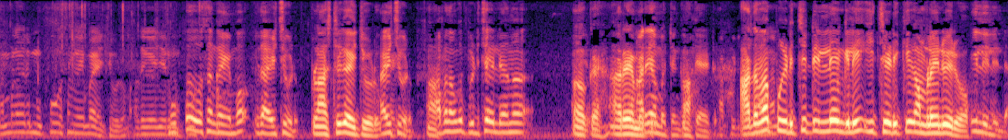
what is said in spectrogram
നമ്മളൊരു മുപ്പത് ദിവസം കഴിയുമ്പോൾ അയച്ചു വിടും. അത് കഴിഞ്ഞ് മുപ്പത് ദിവസം കഴിയുമ്പോൾ ഇത് അയച്ചു വിടും. പ്ലാസ്റ്റിക് അയച്ചു വിടും. അയച്ചു വിടും. അപ്പോൾ നമുക്ക് പിടിച്ചില്ലെന്ന് ഓക്കെ. അറിയാൻ അറിയാൻ പറ്റും കൃത്യമായിട്ട്. അഥവാ പിടിച്ചിട്ടില്ലെങ്കിൽ ഈ ചെടിക്ക് കംപ്ലൈന്റ് വരുമോ ഇല്ല ഇല്ല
